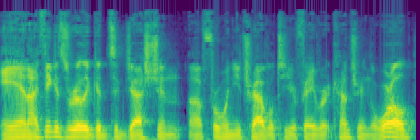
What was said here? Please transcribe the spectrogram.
and I think it's a really good suggestion uh, for when you travel to your favorite country in the world.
